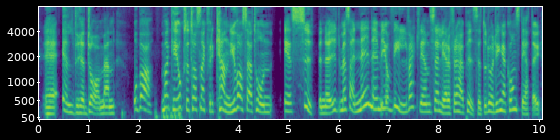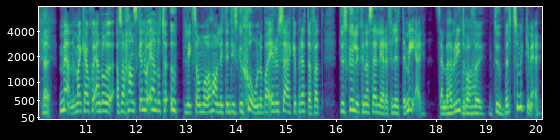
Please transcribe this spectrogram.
eh, eh, äldre damen. Och bara, man kan ju också ta ett snack, för det kan ju vara så att hon är supernöjd med så här, nej, nej, men jag vill verkligen sälja det för det här priset och då är det inga konstigheter. Nej. Men man kanske ändå, alltså han ska nog ändå ta upp liksom och ha en liten diskussion och bara, är du säker på detta? För att du skulle kunna sälja det för lite mer. Sen behöver det inte vara för dubbelt så mycket mer.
